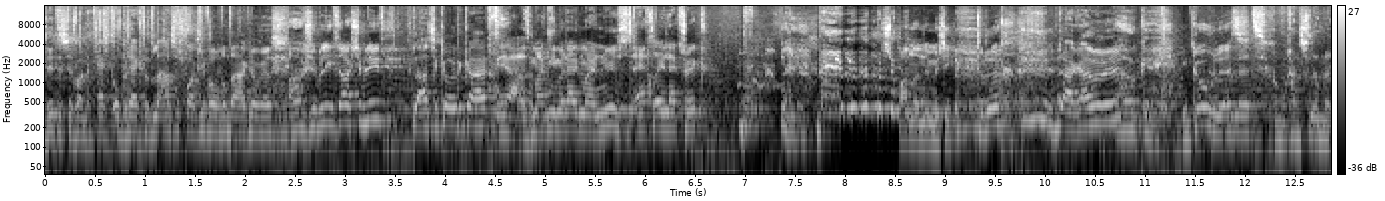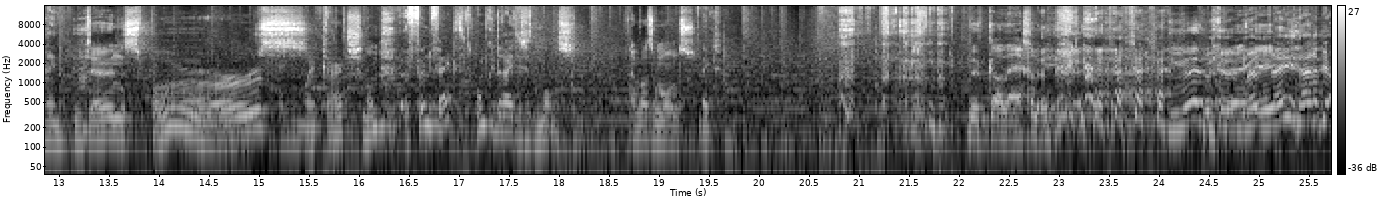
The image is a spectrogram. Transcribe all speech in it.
Dit is gewoon echt oprecht het laatste pakje van vandaag, jongens. Alsjeblieft, alsjeblieft. Laatste codekaart. Ja, het maakt niet meer uit, maar nu is het echt electric. Spannende muziek. Terug. Daar gaan we weer. Oké. Golet. Let. Kom, we gaan sloom erin. Dunsparce. Mooie kaart. Snom. Fun fact. Omgedraaid is het Mons. En wat is Mons? Niks. Dit kan echt niet. Twee, daar heb je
